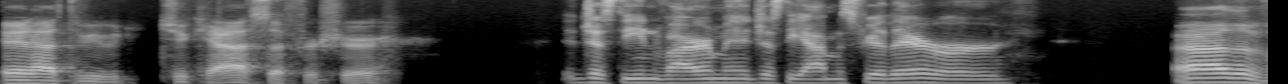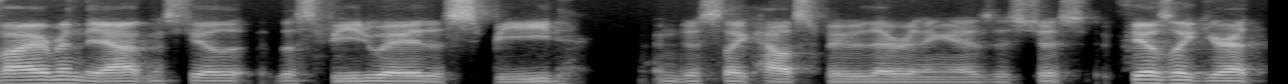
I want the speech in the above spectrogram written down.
It'd have to be Jukasa for sure. Just the environment, just the atmosphere there, or uh, the environment, the atmosphere, the speedway, the speed, and just like how smooth everything is. It's just it feels like you're at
